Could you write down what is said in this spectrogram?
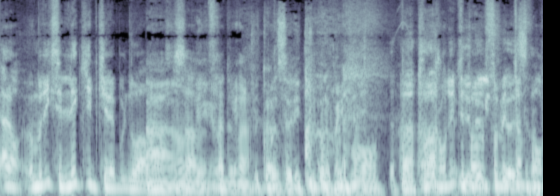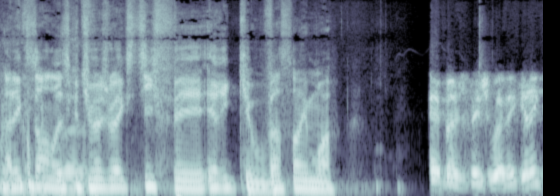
Alors, on me dit que c'est l'équipe qui est la boule noire. Ah, c'est ça, ok, Fred. ok. voilà. Comment ça, l'équipe complètement Bah, toi, aujourd'hui, t'es pas de au sommet de ta forme. Alexandre, est-ce que tu veux jouer avec Steve et Eric ou Vincent et moi? Eh ben, je vais jouer avec Eric.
